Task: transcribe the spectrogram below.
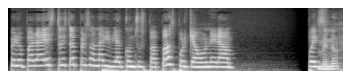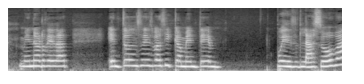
Pero para esto esta persona vivía con sus papás porque aún era pues Menor. menor de edad. Entonces, básicamente, pues la soba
